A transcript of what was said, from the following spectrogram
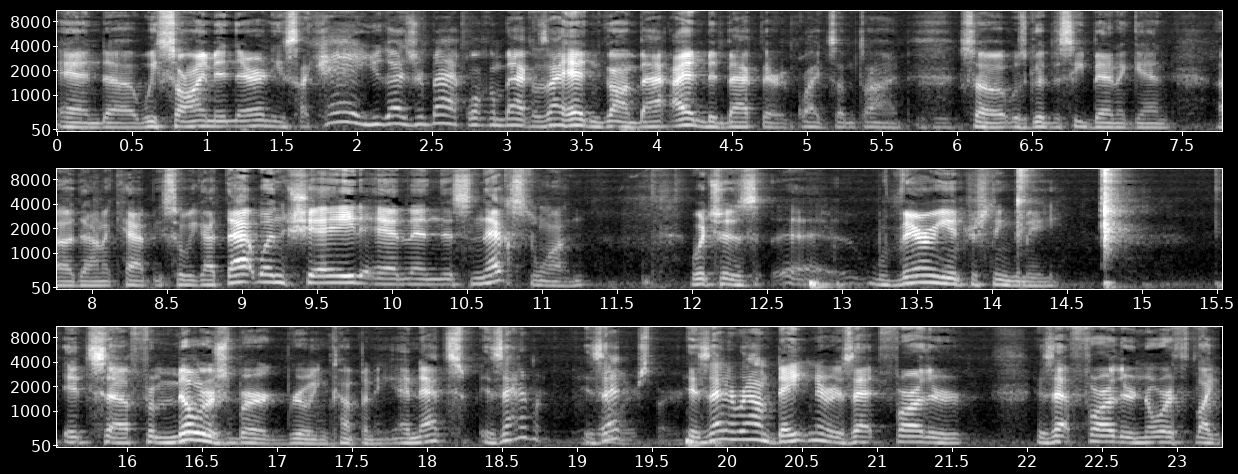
and uh, we saw him in there, and he's like, "Hey, you guys are back. Welcome back." Because I hadn't gone back. I hadn't been back there in quite some time. So it was good to see Ben again uh, down at Cappy. So we got that one, Shade, and then this next one, which is uh, very interesting to me. It's uh, from Millersburg Brewing Company, and that's is that is that is that around Dayton or is that farther is that farther north, like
